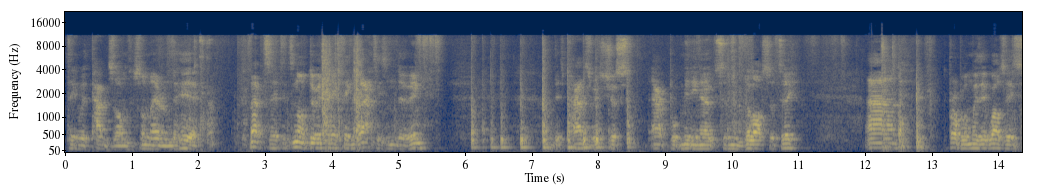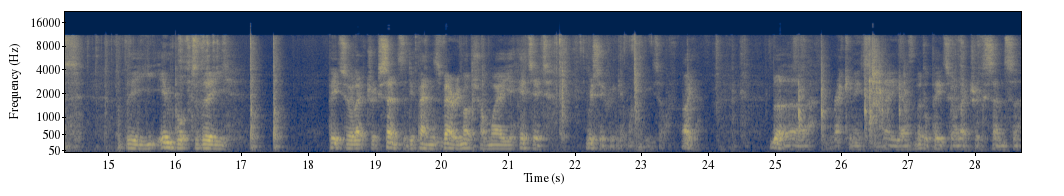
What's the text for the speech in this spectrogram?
thing with pads on somewhere under here. That's it it's not doing anything that isn't doing. With its pads which just output MIDI notes and velocity and the problem with it was is the input to the piezoelectric sensor depends very much on where you hit it. Let me see if we can get one of these off. Oh yeah. Blah, wrecking it. There you go, little piezoelectric sensor.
